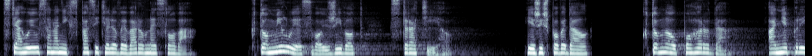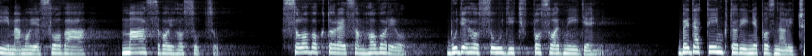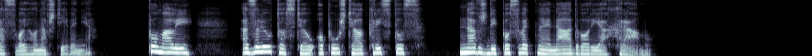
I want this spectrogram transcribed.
Vzťahujú sa na nich spasiteľové varovné slová. Kto miluje svoj život, stratí ho. Ježiš povedal, kto mnou pohrda a neprijíma moje slová, má svojho sudcu. Slovo, ktoré som hovoril, bude ho súdiť v posledný deň. Beda tým, ktorí nepoznali čas svojho navštívenia. Pomaly a s ľútosťou opúšťal Kristus navždy posvetné nádvoria chrámu.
